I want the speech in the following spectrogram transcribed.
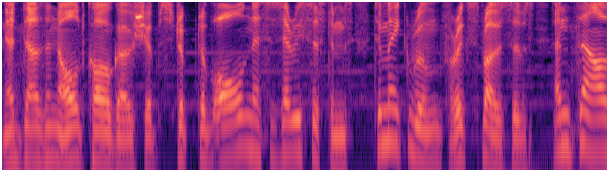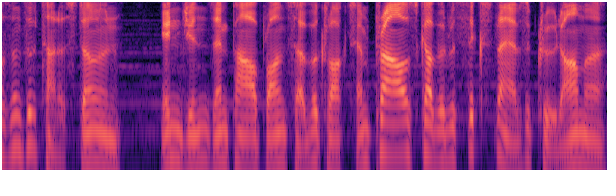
a dozen old cargo ships stripped of all necessary systems to make room for explosives and thousands of tons of stone. Engines and power plants overclocked and prows covered with thick slabs of crude armor.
